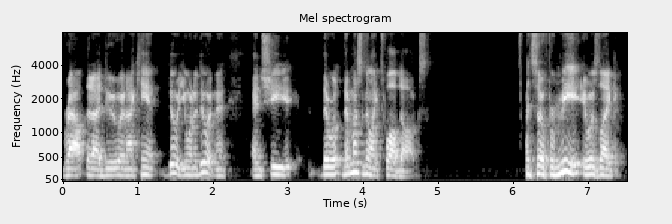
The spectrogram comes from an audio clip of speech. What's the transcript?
route that I do, and I can't do it. You want to do it?" And, and she there were there must have been like twelve dogs. And so for me, it was like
